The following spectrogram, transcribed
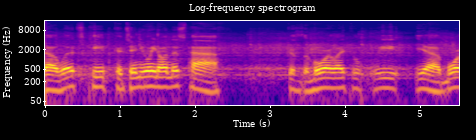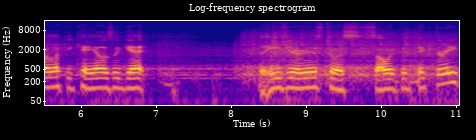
Now let's keep continuing on this path. Because the more likely, yeah, more lucky KOs we get, the easier it is to a solid good victory.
